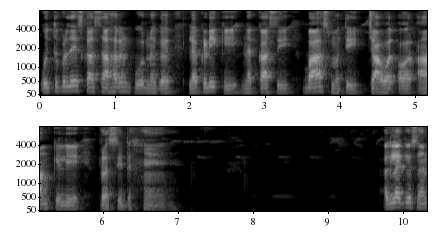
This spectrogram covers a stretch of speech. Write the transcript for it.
उत्तर प्रदेश का सहारनपुर नगर लकड़ी की नक्काशी, बासमती चावल और आम के लिए प्रसिद्ध हैं। अगला क्वेश्चन,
